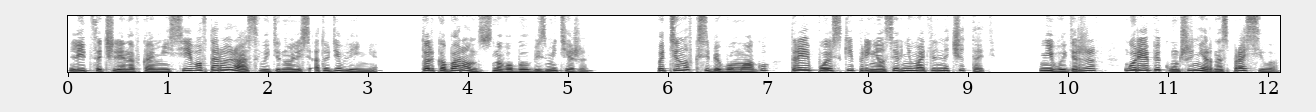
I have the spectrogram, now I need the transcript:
Лица членов комиссии во второй раз вытянулись от удивления. Только барон снова был безмятежен. Подтянув к себе бумагу, Трейпольский принялся внимательно читать. Не выдержав, горе-опекунша нервно спросила.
